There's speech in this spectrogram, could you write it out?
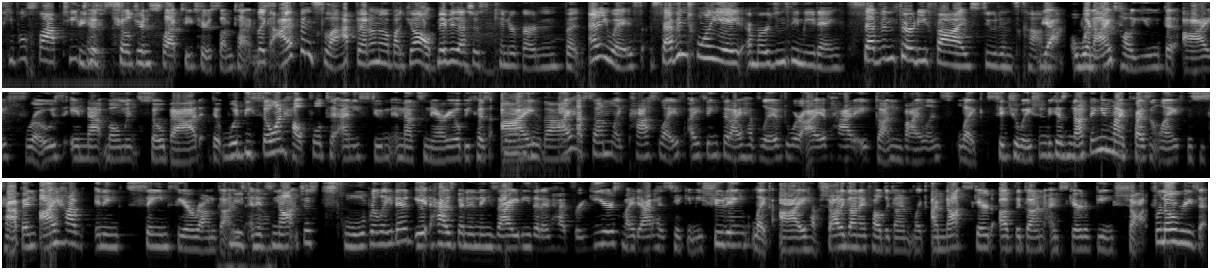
people slap teachers. Because children slap teachers sometimes. like I've been slapped. I don't know about y'all. Maybe that's just kindergarten. But anyways, 728 emergency meeting. 735 students come. Yeah, when I tell you that I froze in that moment so bad, that would be so unhelpful to any student in that scenario because I do that. I have some like past life I think that I have lived where I have had a gun violence like situation because nothing in my present life this has happened. I have an insane fear around guns and it's not just school related. It has been an anxiety that I've had for years. My dad has taken me shooting. Like I have shot a gun, I've held a gun. Like I'm not scared of the gun. I'm scared of being shot for no reason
